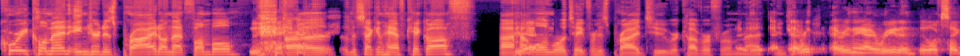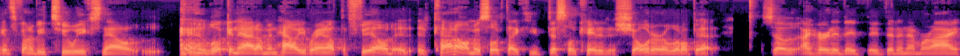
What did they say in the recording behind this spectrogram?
Corey Clement injured his pride on that fumble uh, the second half kickoff. Uh, how yeah. long will it take for his pride to recover from that? Every, everything I read, it, it, looks like it's going to be two weeks now. Looking at him and how he ran out the field, it, it kind of almost looked like he dislocated his shoulder a little bit. So I heard it. They, they did an MRI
